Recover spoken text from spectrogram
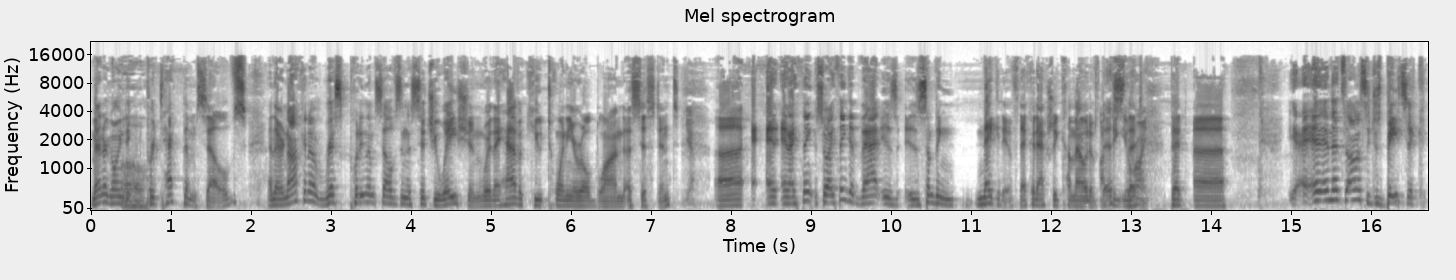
men are going to Oh. protect themselves and they're not going to risk putting themselves in a situation where they have a cute twenty-year-old blonde assistant. Yeah. Uh, and, and I think so. I think that that is is something negative that could actually come out of this. I think you're that, right. That uh, yeah, and, and that's honestly just basic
